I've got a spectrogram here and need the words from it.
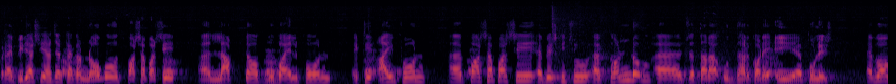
প্রায় বিরাশি হাজার টাকা নগদ, পাশাপাশি ল্যাপটপ মোবাইল ফোন একটি আইফোন পাশাপাশি বেশ কিছু কন্ডম তারা উদ্ধার করে এই পুলিশ। এবং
